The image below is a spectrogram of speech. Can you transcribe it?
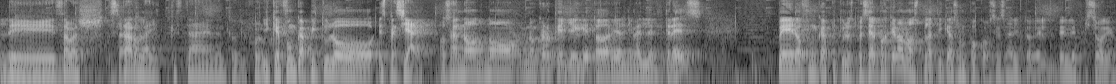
De Savage Starlight, que está dentro del juego. Y que fue un capítulo especial. O sea, no, no, no creo que llegue todavía al nivel del 3, pero fue un capítulo especial. ¿Por qué no nos platicas un poco, Cesarito, del, del episodio?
